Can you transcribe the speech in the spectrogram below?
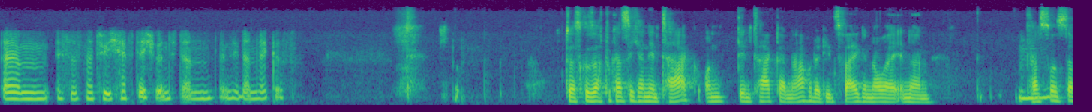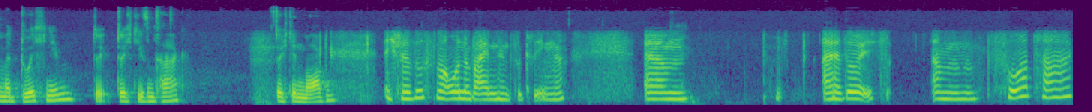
ähm, ist es natürlich heftig, wenn sie dann, wenn sie dann weg ist. Du hast gesagt, du kannst dich an den Tag und den Tag danach oder die zwei genau erinnern. Mhm. Kannst du uns damit durchnehmen, durch, durch, diesen Tag? Durch den Morgen? Ich versuche es mal ohne Weinen hinzukriegen. Ne? Ähm, also ich am Vortag,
